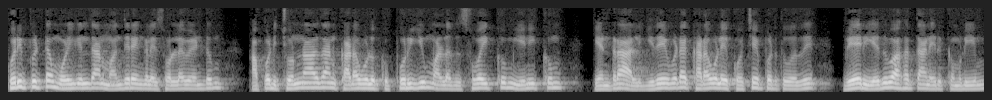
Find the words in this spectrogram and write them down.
குறிப்பிட்ட மொழியில்தான் மந்திரங்களை சொல்ல வேண்டும். அப்படி சொன்னால்தான் கடவுளுக்கு புரியும் அல்லது சுவைக்கும் இனிக்கும் என்றால் இதைவிட கடவுளை கொச்சைப்படுத்துவது வேறு எதுவாகத்தான் இருக்க முடியும்?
